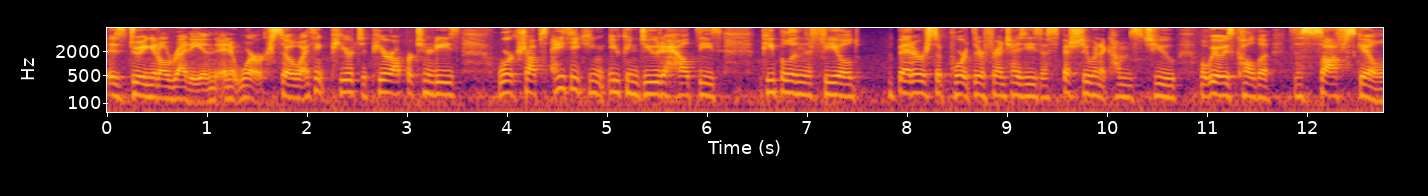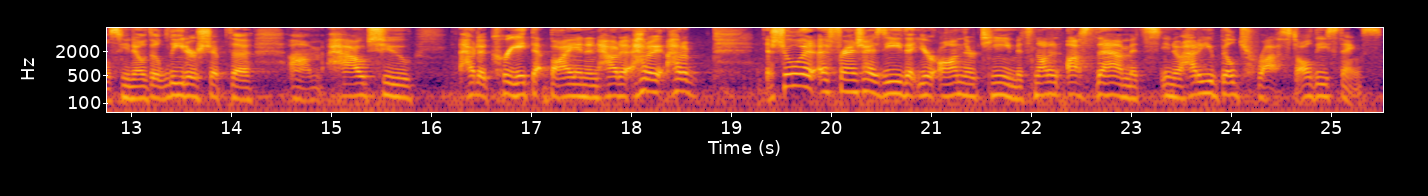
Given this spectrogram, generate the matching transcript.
is doing it already and, and it works. So I think peer-to-peer opportunities, workshops, anything you can, you can do to help these people in the field better support their franchisees, especially when it comes to what we always call the the soft skills. You know, the leadership, the um, how to how to create that buy-in and how to how to how to show a, a franchisee that you're on their team. It's not an us them. It's you know how do you build trust? All these things.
